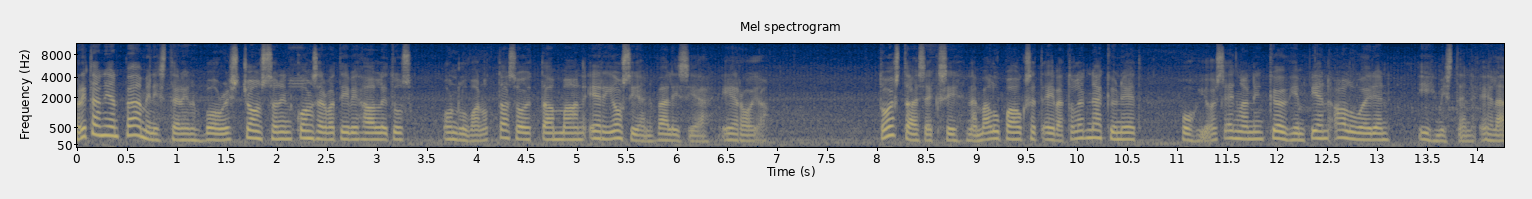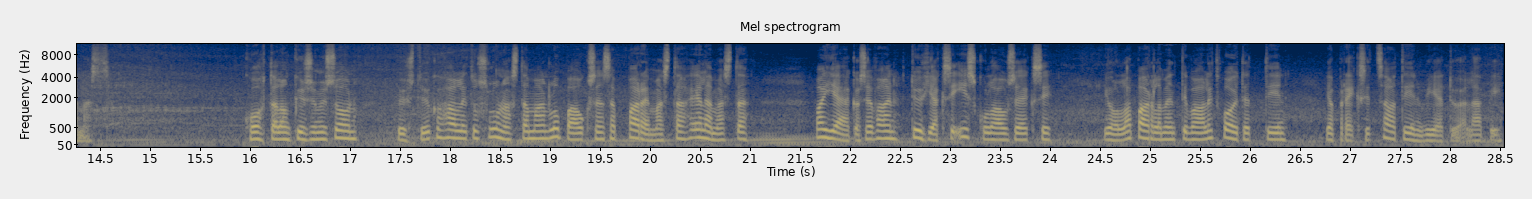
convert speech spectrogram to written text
Britannian pääministerin Boris Johnsonin konservatiivihallitus on luvannut tasoittaa maan eri osien välisiä eroja. Toistaiseksi nämä lupaukset eivät ole näkyneet Pohjois-Englannin köyhimpien alueiden ihmisten elämässä. Kohtalon kysymys on, pystyykö hallitus lunastamaan lupauksensa paremmasta elämästä vai jääkö se vain tyhjäksi iskulauseeksi, jolla parlamenttivaalit voitettiin ja Brexit saatiin vietyä läpi.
